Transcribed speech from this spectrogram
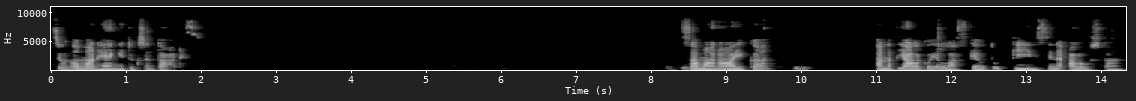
sinun oman hengityksen tahdissa. Samaan aikaan Annat jalkojen laskeutua kiinni sinne alustaan.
